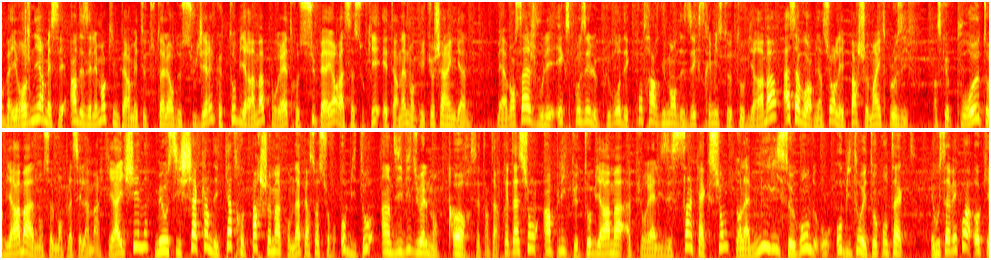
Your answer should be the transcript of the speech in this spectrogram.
On va y revenir, mais c'est un des éléments qui me permettait tout à l'heure de suggérer que Tobirama pourrait être supérieur à Sasuke éternel Mangekyo Sharingan. Mais avant ça, je voulais exposer le plus gros des contre-arguments des extrémistes Tobirama, à savoir bien sûr les parchemins explosifs. Parce que pour eux, Tobirama a non seulement placé la marque Iraishin, mais aussi chacun des quatre parchemins qu'on aperçoit sur Obito individuellement. Or, cette interprétation implique que Tobirama a pu réaliser 5 actions dans la milliseconde où Obito est au contact. Et vous savez quoi? Ok,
